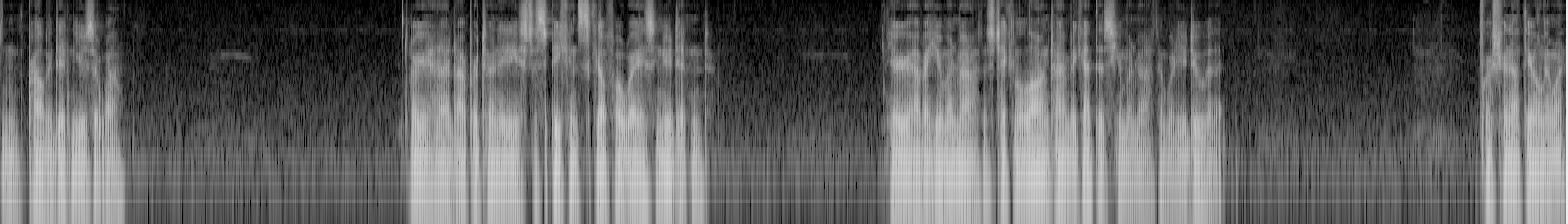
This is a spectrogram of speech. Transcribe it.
and probably didn't use it well. Or you had opportunities to speak in skillful ways and you didn't. Here you have a human mouth. It's taken a long time to get this human mouth, and what do you do with it? Of course, you're not the only one.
